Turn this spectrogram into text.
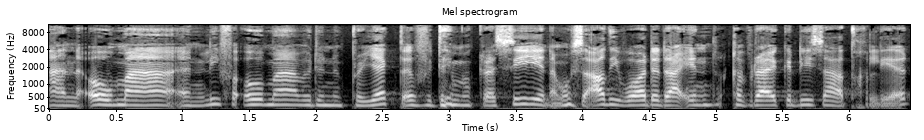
Aan oma, een lieve oma, we doen een project over democratie. En dan moesten ze al die woorden daarin gebruiken die ze had geleerd.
